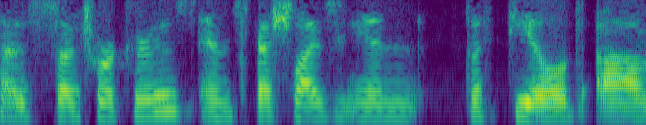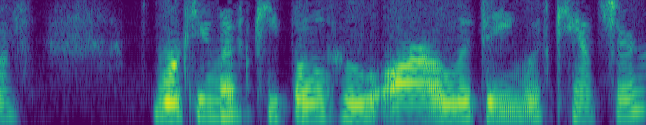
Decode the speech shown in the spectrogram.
as social workers and specializing in the field of working with people who are living with cancer.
